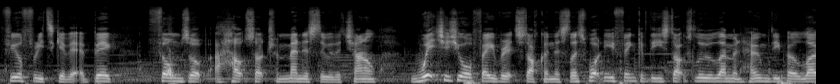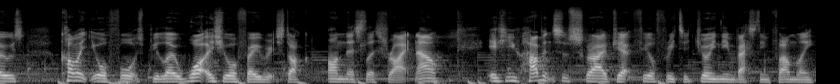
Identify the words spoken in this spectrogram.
feel free to give it a big thumbs up. It helps out tremendously with the channel. Which is your favorite stock on this list? What do you think of these stocks? Lululemon, Home Depot, Lowe's? Comment your thoughts below. What is your favorite stock on this list right now? If you haven't subscribed yet, feel free to join the investing family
